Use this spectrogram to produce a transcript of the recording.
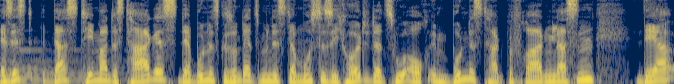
Es ist das Thema des Tages. Der Bundesgesundheitsminister musste sich heute dazu auch im Bundestag befragen lassen. Der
